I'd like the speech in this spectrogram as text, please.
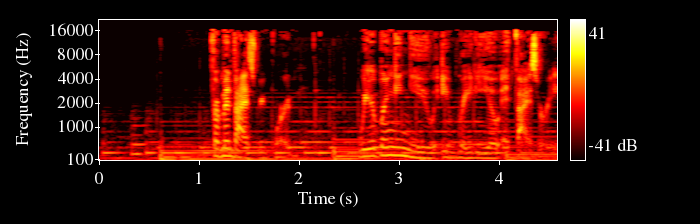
From Advisory Board, we are bringing you a radio advisory,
